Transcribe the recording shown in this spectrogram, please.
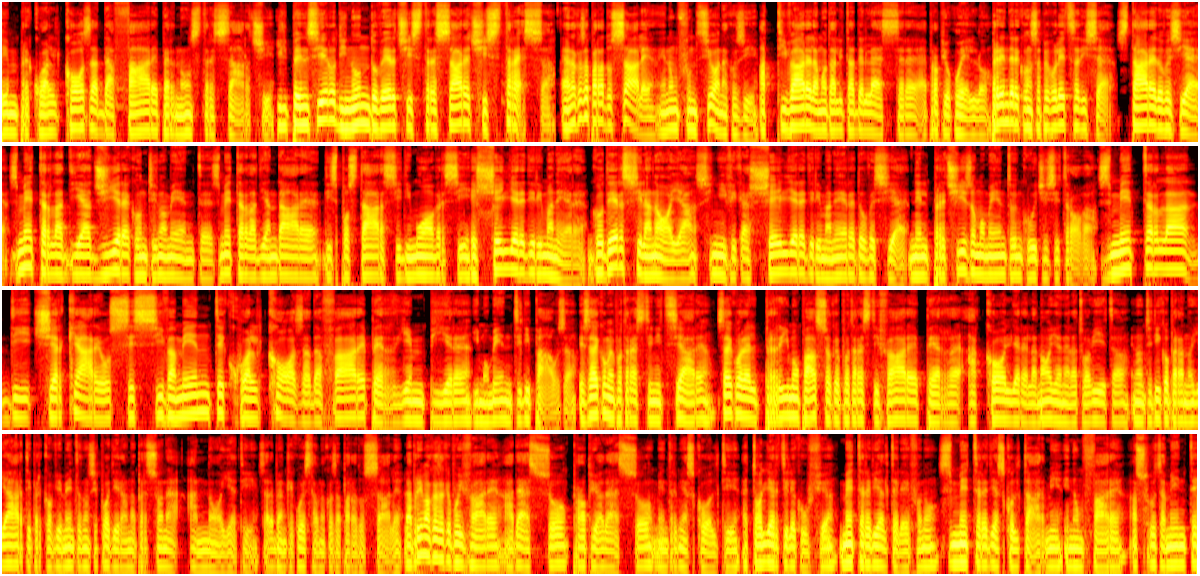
sempre qualcosa da fare per non stressarci. Il pensiero di non doverci stressare ci stressa. È una cosa paradossale e non funziona così. Attivare la modalità dell'essere è proprio quello. Prendere consapevolezza di sé, stare dove si è, smetterla di agire continuamente, smetterla di andare, di spostarsi, di muoversi e scegliere di rimanere. Godersi la noia significa scegliere di rimanere dove si è, nel preciso momento in cui ci si trova. Smetterla di cercare ossessivamente qualcosa da fare per riempire i momenti di pausa. E sai come potresti iniziare? Sai qual è il primo passo che potresti fare per accogliere la noia nella tua vita? E non ti dico per annoiarti perché ovviamente non si può dire a una persona annoiati. Sarebbe anche questa una cosa paradossale. La prima cosa che puoi fare adesso, proprio adesso, mentre mi ascolti, è toglierti le cuffie, mettere via il telefono, smettere di ascoltarmi e non fare assolutamente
